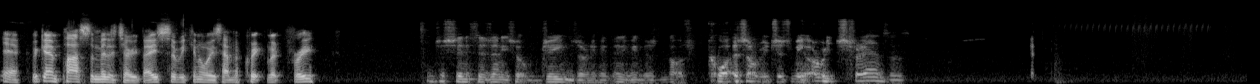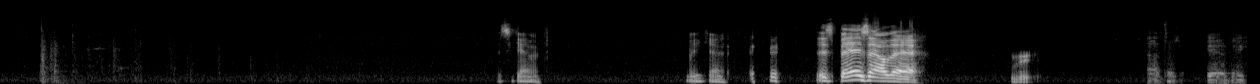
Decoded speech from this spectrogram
Yeah, we're going past the military base, so we can always have a quick look through. I'm just seeing if there's any sort of genes or anything. Anything that's not quite as orange as me orange trousers. Where's he going? Where you going? There's bears out there. No, doesn't appear to be.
